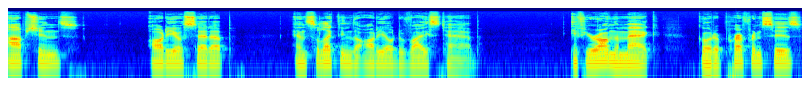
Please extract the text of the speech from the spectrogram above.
Options, Audio Setup, and selecting the Audio Device tab. If you're on the Mac, go to Preferences,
